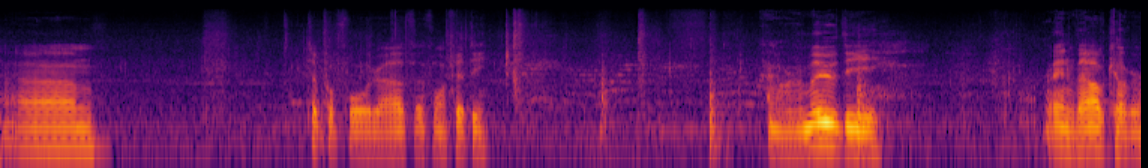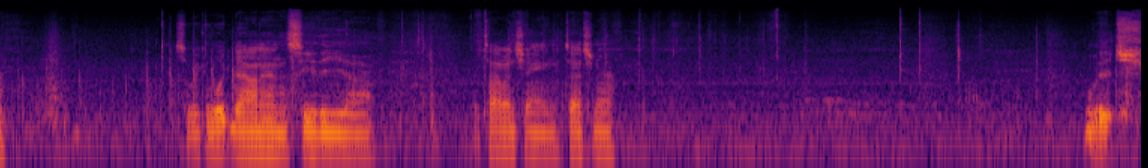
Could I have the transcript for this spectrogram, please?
Um, typical four-wheel drive F-150. Removed the right valve cover so we can look down in and see the, uh, the timing chain tensioner. Which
